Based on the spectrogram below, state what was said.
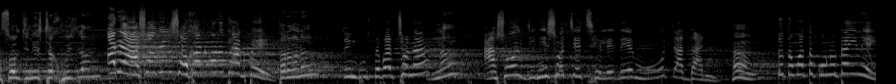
আসল জিনিসটা খুঁজলাম। আরে আসল জিনিস ওখানে মনে থাকবে। তার মানে? তুমি বুঝতে পারছ না? না। আসল জিনিস হচ্ছে ছেলেদের মোচ আর দাড়ি। হ্যাঁ। তো তোমার তো কোনোটাই নেই।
